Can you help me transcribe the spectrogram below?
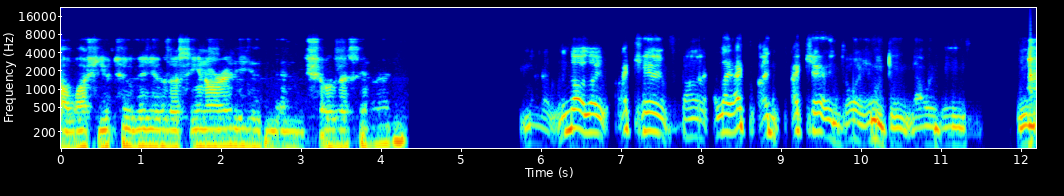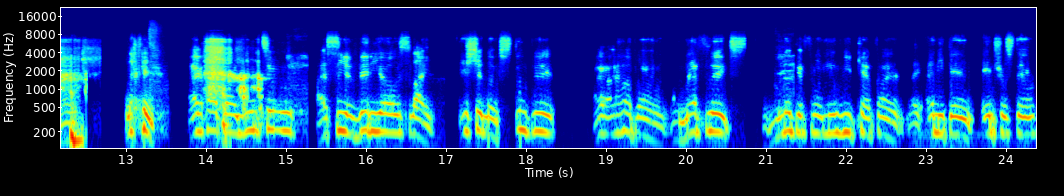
I'll watch YouTube videos I've seen already and, and shows I've seen already. No, like I can't find like I I I can't enjoy anything nowadays. You know, like I hop on YouTube, I see a video, it's like this shit looks stupid. I, I hop on, on Netflix, looking for a movie, can't find like anything interesting.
